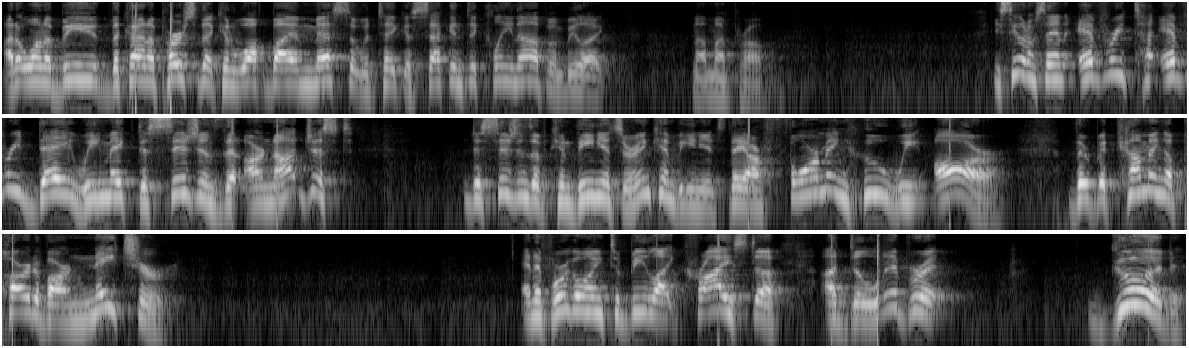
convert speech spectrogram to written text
I don't want to be the kind of person that can walk by a mess that would take a second to clean up and be like, Not my problem. You see what I'm saying? Every, t- every day we make decisions that are not just decisions of convenience or inconvenience, they are forming who we are. They're becoming a part of our nature. And if we're going to be like Christ, a, a deliberate good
